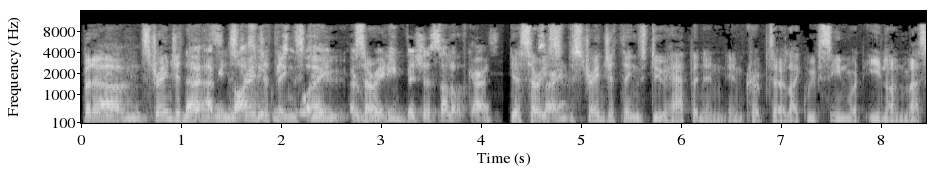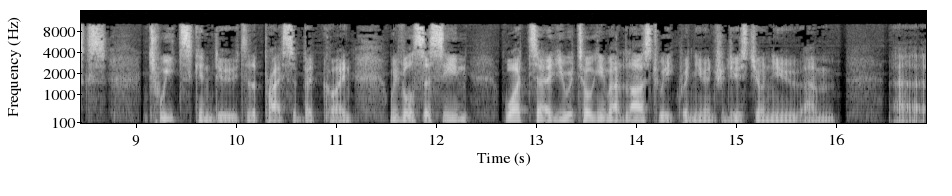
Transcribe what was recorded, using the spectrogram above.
But I mean, um, stranger things. No, I mean, stranger things do. A, a sorry, really vicious sell-off, Gareth. Yeah, sorry, sorry? Stranger things do happen in in crypto. Like we've seen what Elon Musk's tweets can do to the price of Bitcoin. We've also seen what uh, you were talking about last week when you introduced your new um, uh,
